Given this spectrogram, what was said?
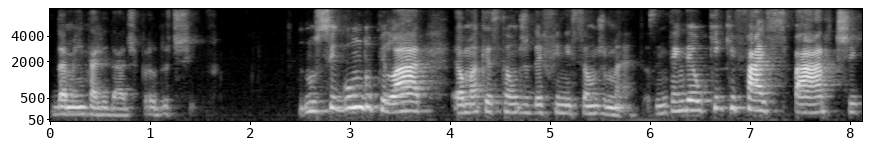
da mentalidade produtiva. No segundo pilar, é uma questão de definição de metas. Entender o que, que faz parte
